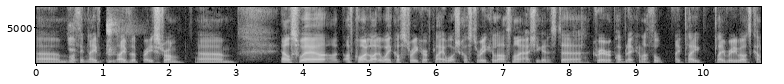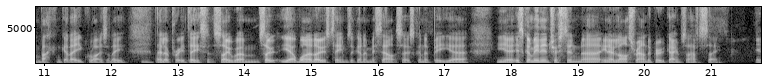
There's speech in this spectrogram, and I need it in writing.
Um, yeah. I think they've they've looked pretty strong. Um, Elsewhere, I've quite liked the way Costa Rica have played. I watched Costa Rica last night actually against uh, Korea Republic, and I thought they play play really well to come back and get that equaliser. They mm. they look pretty decent. So um, so yeah, one of those teams are going to miss out. So it's going to be uh, yeah, it's going to be an interesting uh, you know last round of group games. I have to say. Yeah,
